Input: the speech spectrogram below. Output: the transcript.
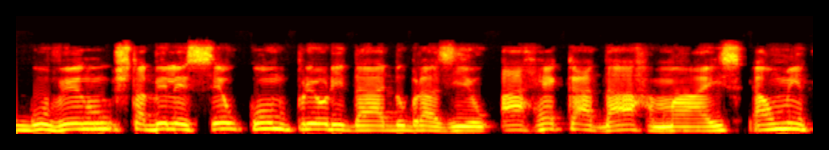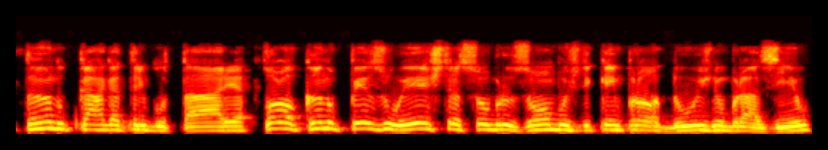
o governo estabeleceu como prioridade do Brasil arrecadar mais, aumentando carga tributária, colocando peso extra sobre os ombros de quem produz no Brasil,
